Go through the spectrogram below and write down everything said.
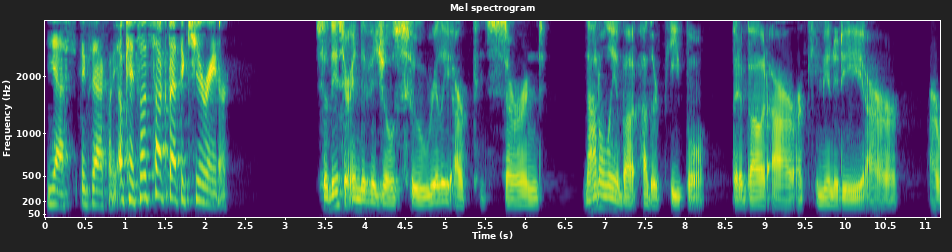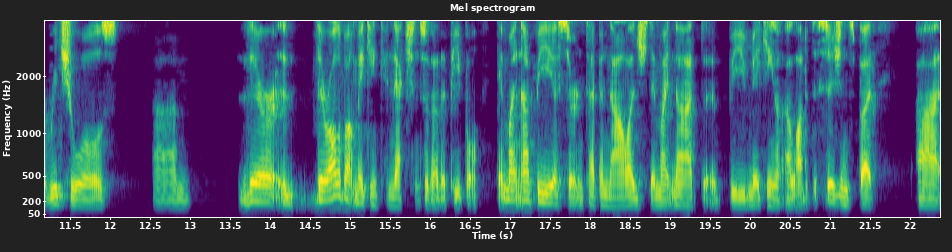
Yes, exactly. Okay. So let's talk about the curator. So these are individuals who really are concerned not only about other people, but about our, our community, our, our rituals. Um, they're, they're all about making connections with other people. It might not be a certain type of knowledge. They might not uh, be making a lot of decisions, but, uh,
